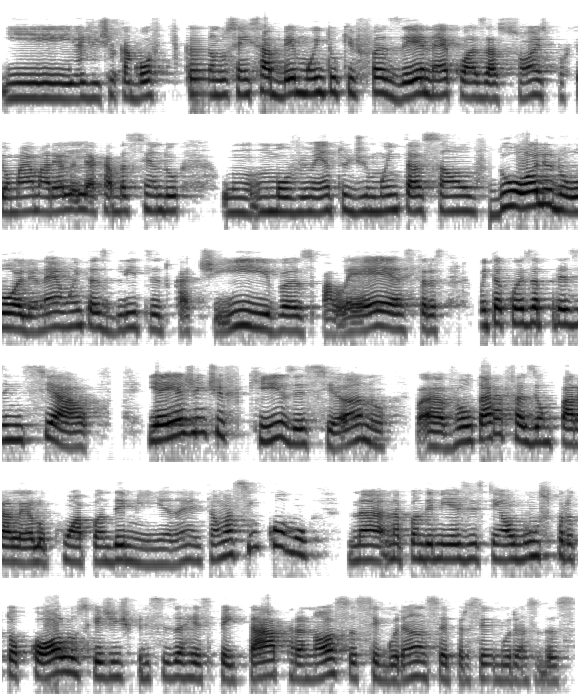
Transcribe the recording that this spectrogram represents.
e a gente acabou ficando sem saber muito o que fazer né, com as ações, porque o Maio Amarelo ele acaba sendo um, um movimento de muita ação do olho no olho, né, muitas blitz educativas, palestras, muita coisa presencial. E aí a gente quis esse ano uh, voltar a fazer um paralelo com a pandemia, né? Então, assim como na, na pandemia existem alguns protocolos que a gente precisa respeitar para nossa segurança e para a segurança das,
